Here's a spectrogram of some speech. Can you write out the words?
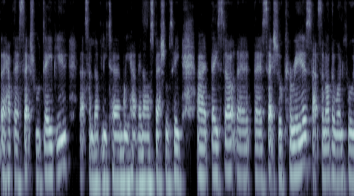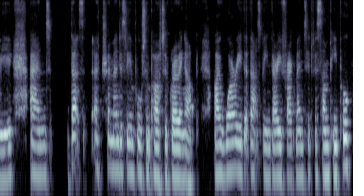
they have their sexual debut. That's a lovely term we have in our specialty. Uh, they start their, their sexual careers. That's another one for you. And that's a tremendously important part of growing up. I worry that that's been very fragmented for some people,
